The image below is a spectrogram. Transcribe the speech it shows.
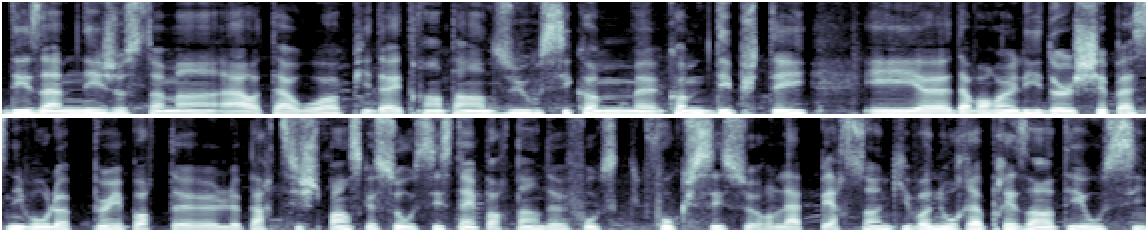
des amener justement à Ottawa, puis d'être entendu aussi comme, comme député et euh, d'avoir un leadership à ce niveau-là. Peu importe euh, le parti, je pense que ça aussi, c'est important de focuser sur la personne qui va nous représenter aussi.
